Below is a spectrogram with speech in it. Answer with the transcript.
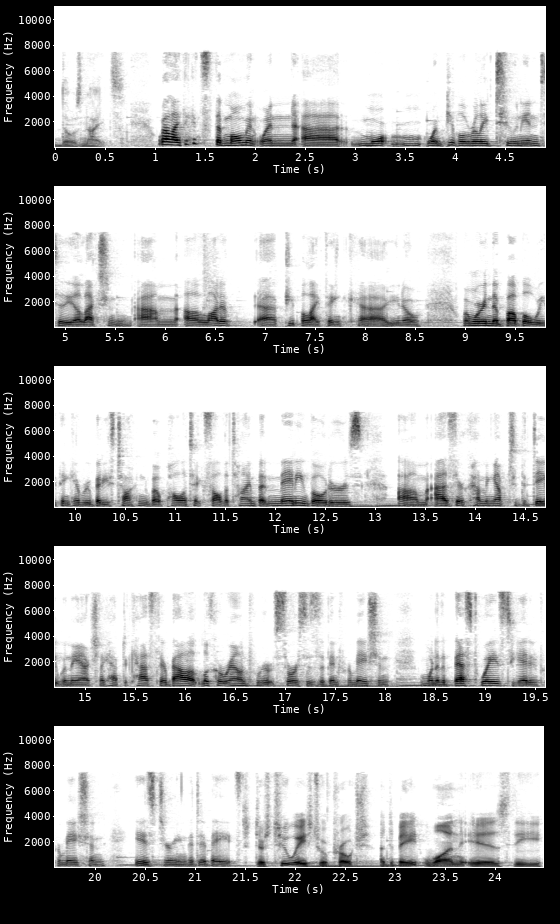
those nights. Well, I think it's the moment when uh, more, when people really tune into the election. Um, a lot of uh, people, I think, uh, you know, when we're in the bubble, we think everybody's talking about politics all the time. But many voters, um, as they're coming up to the date when they actually have to cast their ballot, look around for sources of information. And one of the best ways to get information is during the debates. There's two ways to approach a debate. One is the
